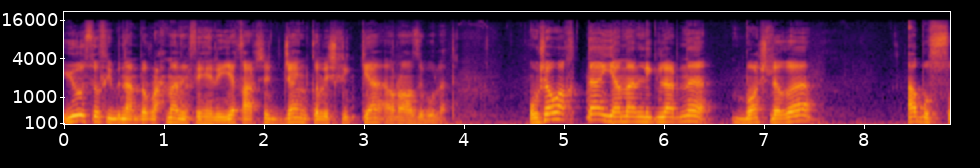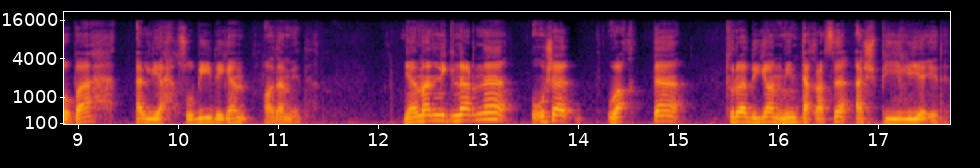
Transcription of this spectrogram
Yusuf ibn Abdurrahman al-Fihriga qarshi jang qilishlikka rozi bo'ladi. O'sha vaqtda Yamanliklarni boshlig'i Abu Subah al-Yahsubi degan odam edi. Yamanliklarni o'sha vaqtda turadigan mintaqasi Ashpiliya edi.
